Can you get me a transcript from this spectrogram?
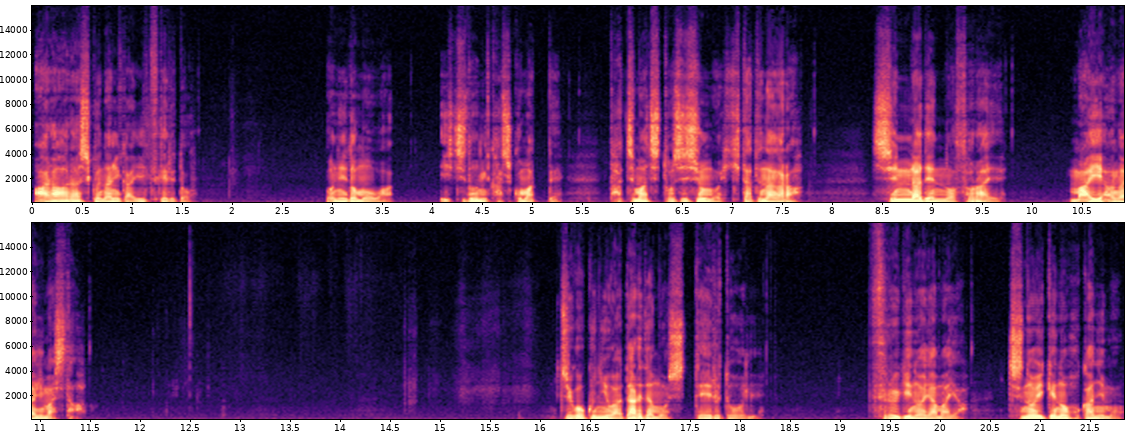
荒々しく何か言いつけると鬼どもは一度にかしこまってたちまち年春を引き立てながら神羅殿の空へ舞い上がりました。地獄には誰でも知っている通り剣の山や血の池のほかにも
